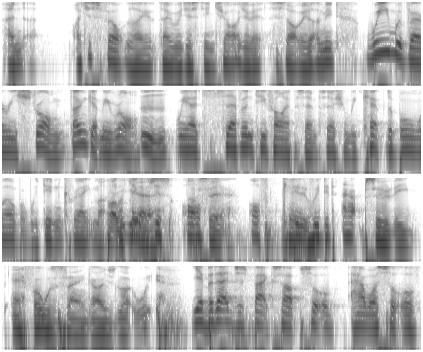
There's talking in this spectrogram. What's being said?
and I just felt they, they were just in charge of it to start with. I mean, we were very strong. Don't get me wrong. Mm. We had 75% possession. We kept the ball well, but we didn't create much. But I think it was just off, it. off we key. did, we did absolutely f all. The saying goes, like we, Yeah, but that just backs up sort of how I sort of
